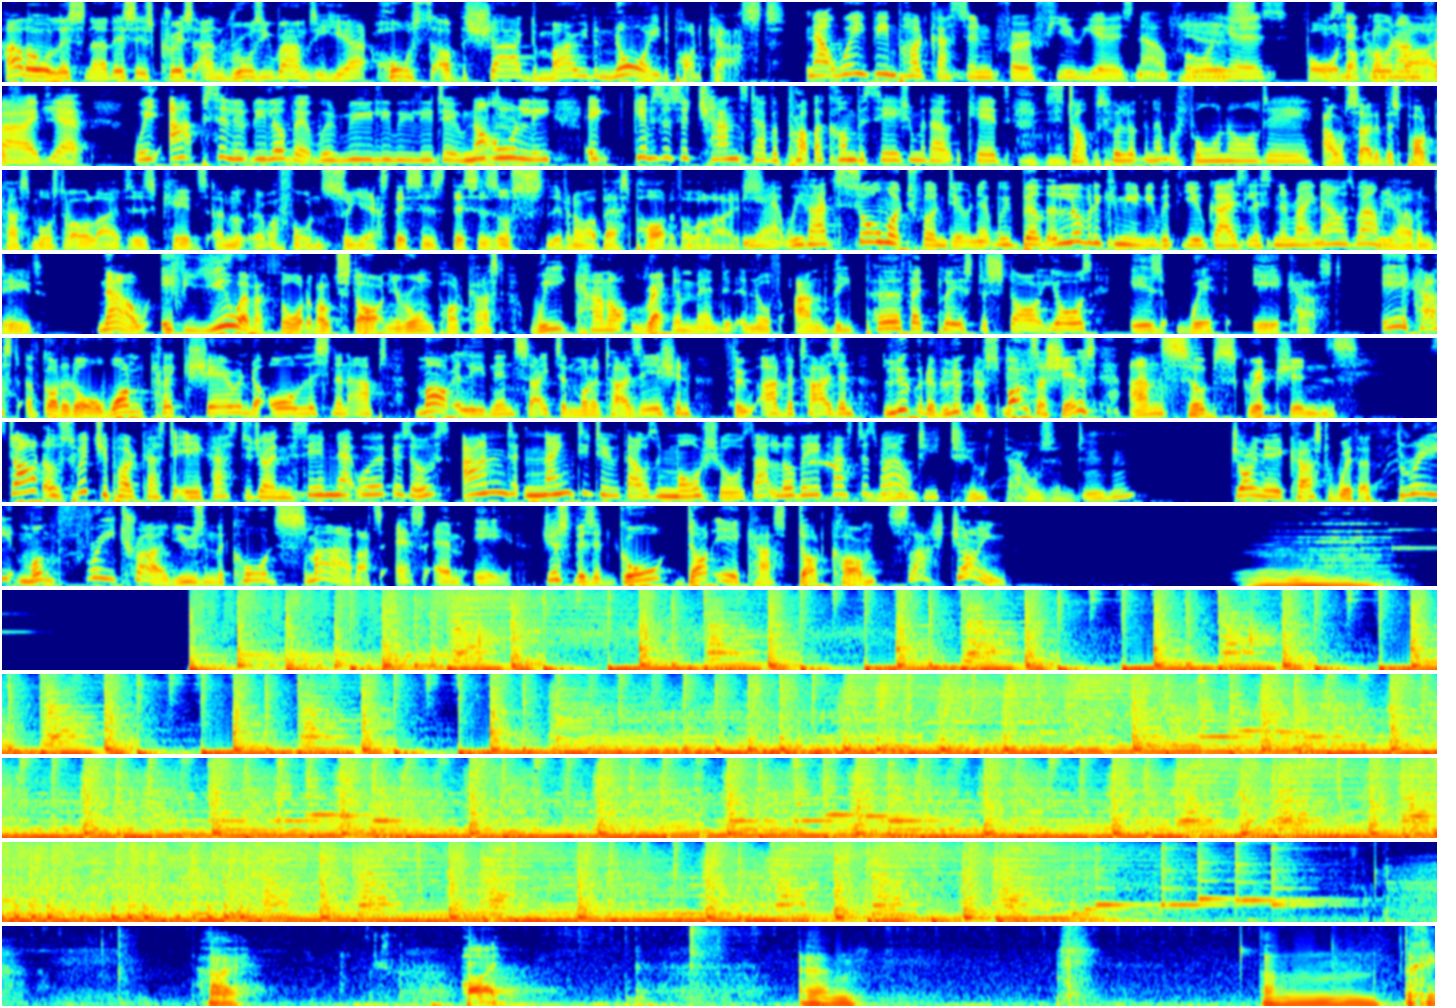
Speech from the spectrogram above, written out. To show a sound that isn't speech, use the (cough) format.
Hello, listener. This is Chris and Rosie Ramsey here, hosts of the Shagged, Married, Annoyed podcast. Now we've been podcasting for a few years now, four Years. years. Four, you said knocking on going on five. five. Yeah. Yeah. we absolutely love it. We really, really do. Not only it gives us a chance to have a proper conversation without the kids, Mm-hmm. stops we're looking at our phone all day. Outside of this podcast, most of our lives is kids and looking at our phones. So yes, this is this is us living our best part of our lives. Yeah, we've had so much fun doing it. We've built a lovely community with you guys listening right now as well. We have indeed. Now, if you ever thought about starting your own podcast, we cannot recommend it enough. And the perfect place to start yours is with Acast. Acast have got it all. One click sharing to all listening apps, market leading insights and monetization through advertising, lucrative, lucrative sponsorships, and subscriptions. Start or switch your podcast to Acast to join the same network as us and 92,000 more shows that love Acast as well. 92,000. Mm-hmm. Join Acast with a three month free trial using the code SMA. That's S M A. Just visit go.acast.com slash join.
